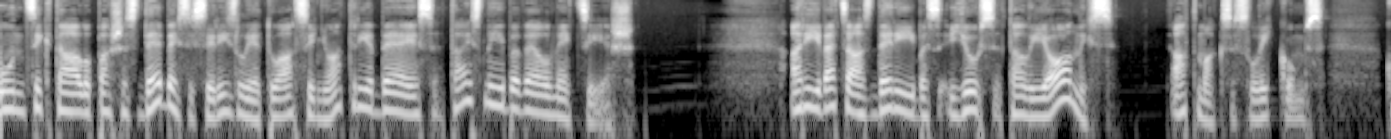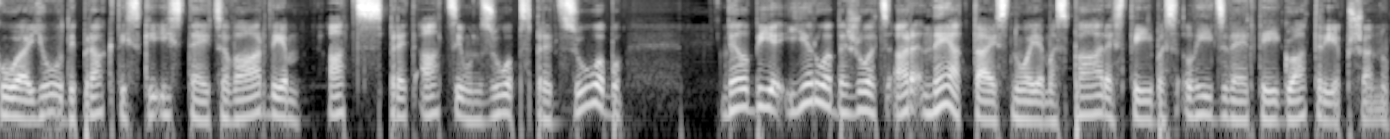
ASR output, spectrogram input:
un cik tālu pašas debesis ir izlietu asiņu atriebējas, taisnība vēl necieš. Arī vecās derības jūs talionis, atmaksas likums, ko jūdi praktiski izteica vārdiem acis pret aci un zobs pret zobu, vēl bija ierobežots ar neattaisnojamas pārestības līdzvērtīgu atriepšanu.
